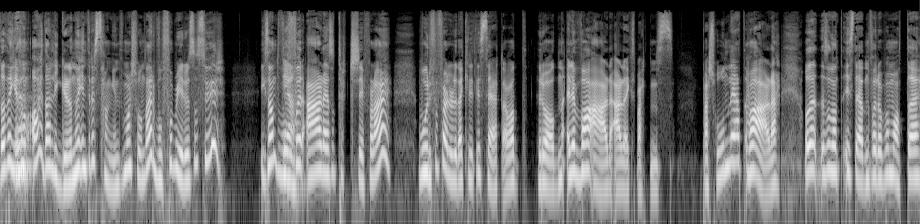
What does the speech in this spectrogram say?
Da tenker jeg sånn, oi, da ligger det noe interessant informasjon der. Hvorfor blir du så sur? Ikke sant? Hvorfor ja. er det så touchy for deg? Hvorfor føler du deg kritisert av at rådene Eller hva er det? Er det ekspertens personlighet? Hva er det? Og det, sånn at Istedenfor å på en måte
